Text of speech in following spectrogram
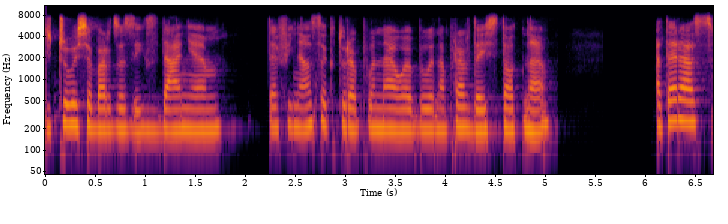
liczyły się bardzo z ich zdaniem. Te finanse, które płynęły, były naprawdę istotne. A teraz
